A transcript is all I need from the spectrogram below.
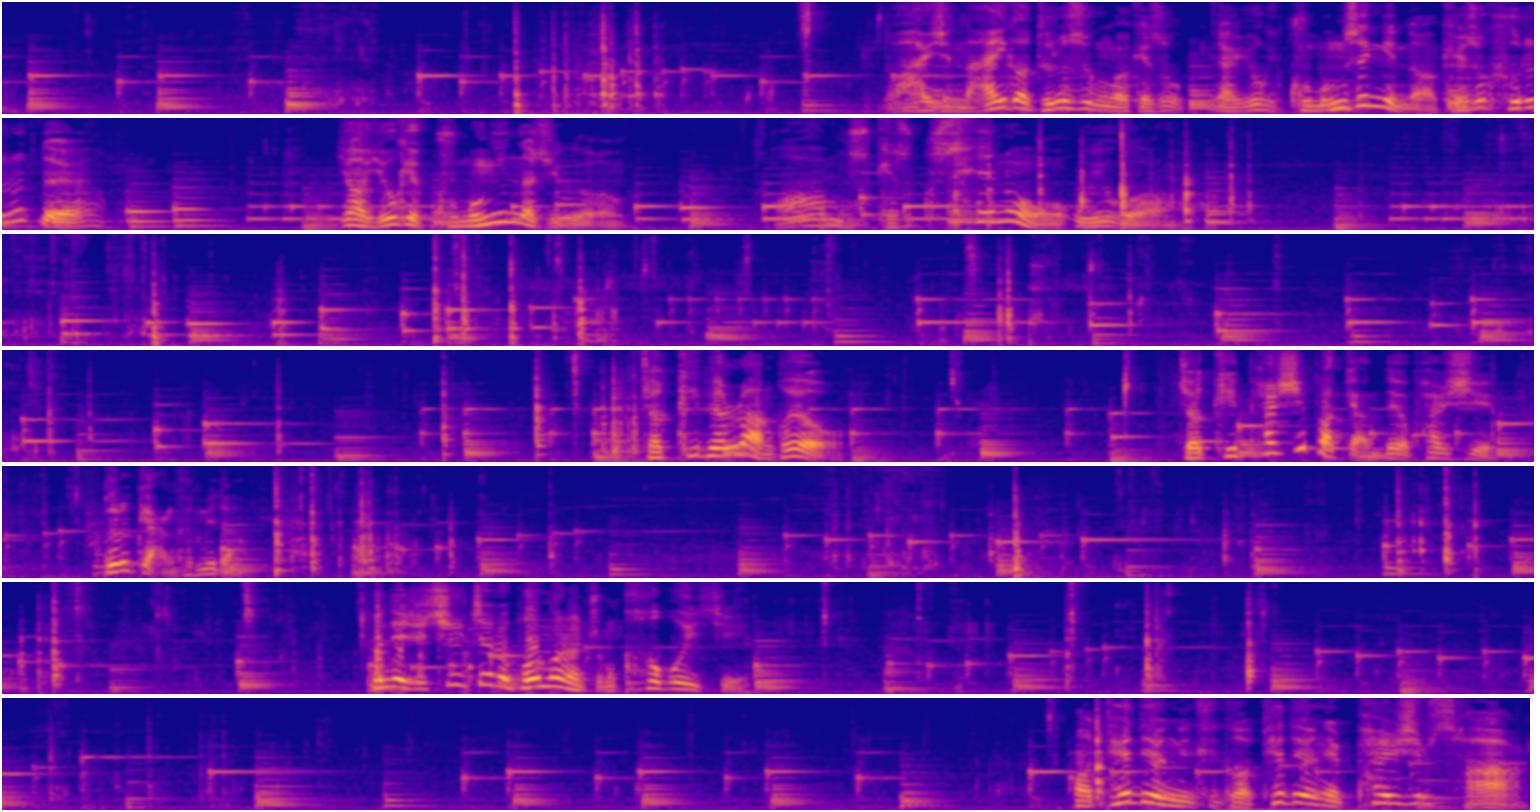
와 이제 나이가 들어서 그런가 계속. 야 여기 구멍 생긴다. 계속 흐르는데. 야 여기 구멍 있나 지금? 아 무슨 계속 새노 우유가 저 키 별로 안 커요. 저 키 80밖에 안 돼요, 80. 그렇게 안 큽니다. 근데 이제 실제로 보면은 좀 커 보이지. 어, 테드 형이 그거, 테드 형이 84.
